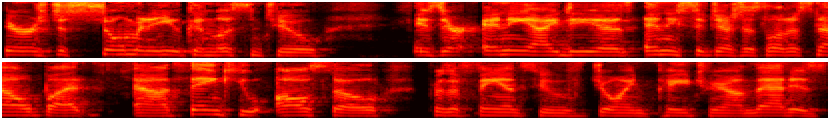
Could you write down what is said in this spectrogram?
there's just so many you can listen to. Is there any ideas, any suggestions? Let us know. But uh, thank you also for the fans who've joined Patreon. That is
